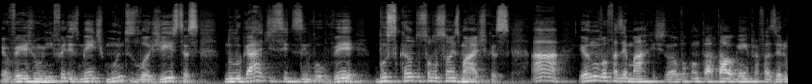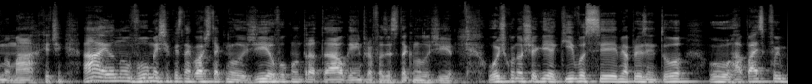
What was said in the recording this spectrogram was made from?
Eu vejo, infelizmente, muitos lojistas, no lugar de se desenvolver, buscando soluções mágicas. Ah, eu não vou fazer marketing, eu vou contratar alguém para fazer o meu marketing. Ah, eu não vou mexer com esse negócio de tecnologia, eu vou contratar alguém para fazer essa tecnologia. Hoje, quando eu cheguei aqui, você me apresentou o rapaz que foi,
